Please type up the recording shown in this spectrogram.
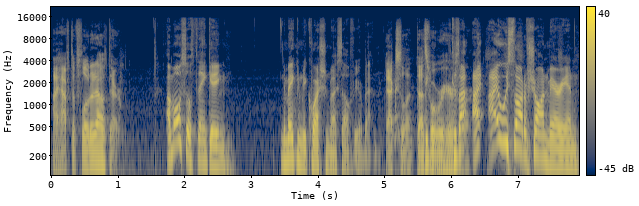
I have to float it out there. I'm also thinking you're making me question myself here, Ben. Excellent. That's what we're here for. Because I, I, I always thought of Shawn Marion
